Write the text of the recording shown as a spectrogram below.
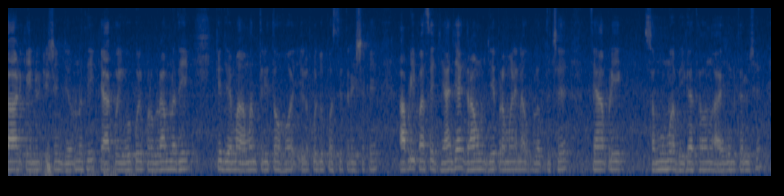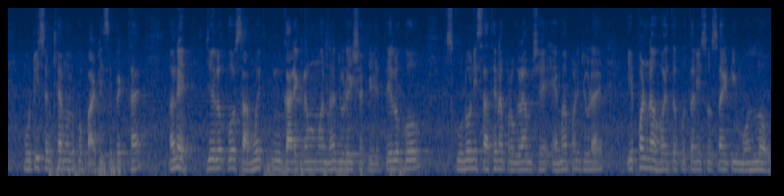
કાર્ડ કે ઇન્વિટેશન જરૂર નથી કે આ કોઈ એવો કોઈ પ્રોગ્રામ નથી કે જેમાં આમંત્રિતો હોય એ લોકો જ ઉપસ્થિત રહી શકે. આપણી પાસે જ્યાં જ્યાં ગ્રાઉન્ડ જે પ્રમાણેના ઉપલબ્ધ છે, ત્યાં આપણે એક સમૂહમાં ભેગા થવાનું આયોજન કર્યું છે. મોટી સંખ્યામાં લોકો પાર્ટિસિપેટ થાય અને જે લોકો સામૂહિક કાર્યક્રમોમાં ન જોડાઈ શકે તે લોકો સ્કૂલોની સાથેના પ્રોગ્રામ છે, એમાં પણ જોડાય. એ પણ ન હોય તો પોતાની સોસાયટી, મોહલ્લો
